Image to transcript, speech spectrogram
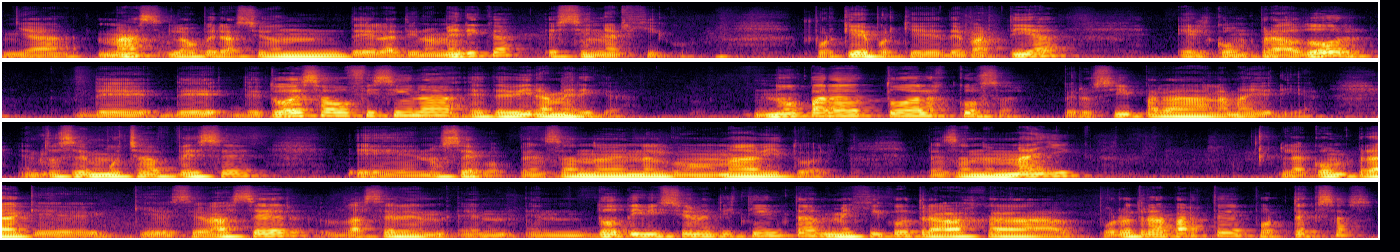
¿ya? más la operación de Latinoamérica es sinérgico. ¿Por qué? Porque de partida el comprador de, de, de toda esa oficina es de Vir América. No para todas las cosas, pero sí para la mayoría. Entonces muchas veces, eh, no sé, pues, pensando en algo más habitual, pensando en Magic, la compra que, se va a hacer va a ser en, en- en dos divisiones distintas. México trabaja por otra parte, por Texas,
